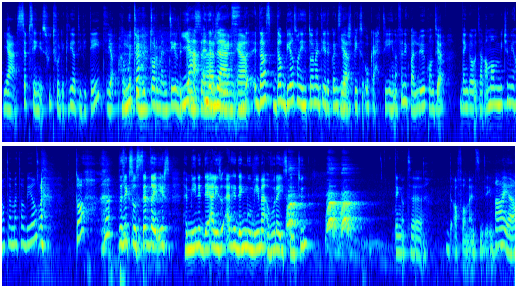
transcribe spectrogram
ja, sip zijn is goed voor de creativiteit. Ja, je moet een getormenteerde Ja, kunstenaar inderdaad. zijn. Ja. Dat, dat, dat beeld van die getormenteerde kunstenaar Ja. spreekt ze ook echt tegen. Dat vind ik wel leuk, want ja. Ja. ik denk dat we het daar allemaal een beetje mee hadden met dat beeld. Toch? Het is like zo sip dat je eerst gemene dingen, allee, zo erge dingen moet meemaken voordat je iets kunt doen. Ik denk dat eh, de afvalmensen zijn. Ah ja,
